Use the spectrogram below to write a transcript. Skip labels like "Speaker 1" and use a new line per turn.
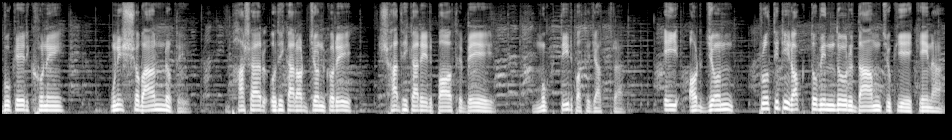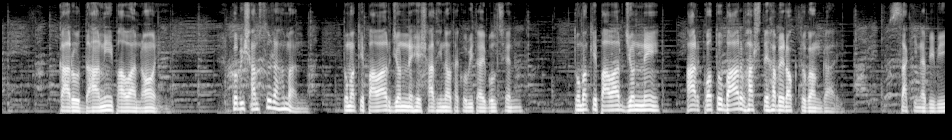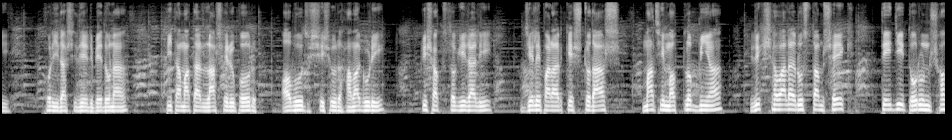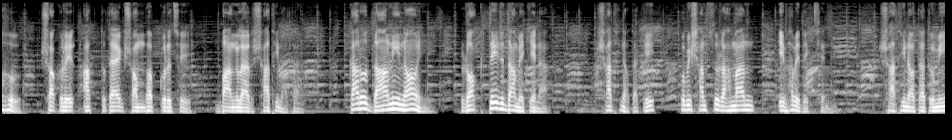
বুকের খুনে উনিশশো বাহান্নতে ভাষার অধিকার অর্জন করে স্বাধিকারের পথ বেয়ে মুক্তির পথে যাত্রা। এই অর্জন প্রতিটি রক্তবিন্দুর দাম চুকিয়ে কেনা, কারও দানে পাওয়া নয়। কবি শামসুর রহমান, তোমাকে পাওয়ার জন্য হে স্বাধীনতা কবিতায় বলছেন, তোমাকে পাওয়ার জন্যে আর কতবার ভাসতে হবে রক্তগঙ্গায়। সাকিনা বিবি হরিদাসীদের বেদনা, পিতামাতার লাশের উপর অবুজ শিশুর হামাগুড়ি, কৃষক সগির আলী, জেলেপাড়ার কেষ্টদাস, মাঝি মতলব মিয়া, রিক্সাওয়ালা রুস্তম শেখ, তেজি তরুণ সহ সকলের আত্মত্যাগ সম্ভব করেছে বাংলার স্বাধীনতা। কারও দানই নয়, রক্তের দামে কেনা। স্বাধীনতাকে কবি শামসুর রহমান এভাবে দেখছেন, স্বাধীনতা তুমি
